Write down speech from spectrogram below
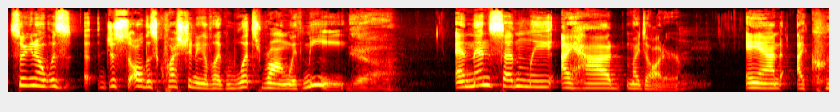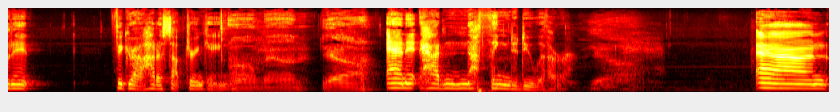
so you know it was uh, just all this questioning of like what's wrong with me. Yeah. And then suddenly I had my daughter and I couldn't figure out how to stop drinking. Oh man. Yeah. And it had nothing to do with her. Yeah. And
